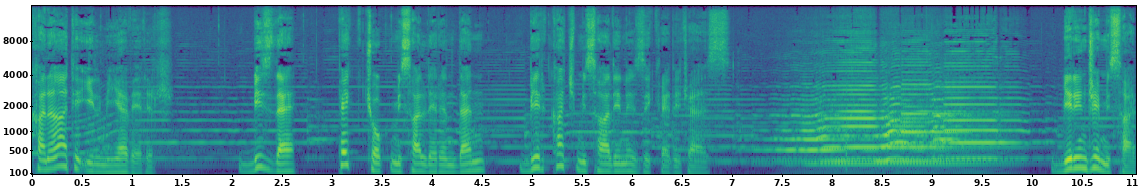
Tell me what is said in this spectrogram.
kanaati ilmiye verir. Biz de pek çok misallerinden birkaç misalini zikredeceğiz. Birinci misal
